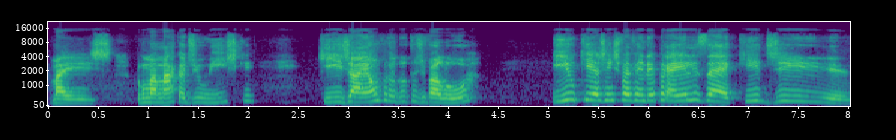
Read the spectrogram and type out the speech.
mas para uma marca de uísque, que já é um produto de valor. E o que a gente vai vender para eles é que de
